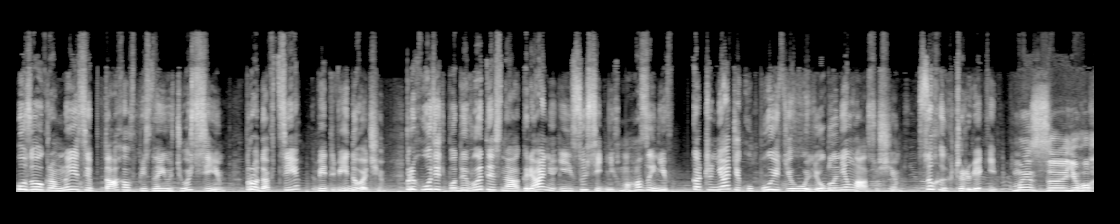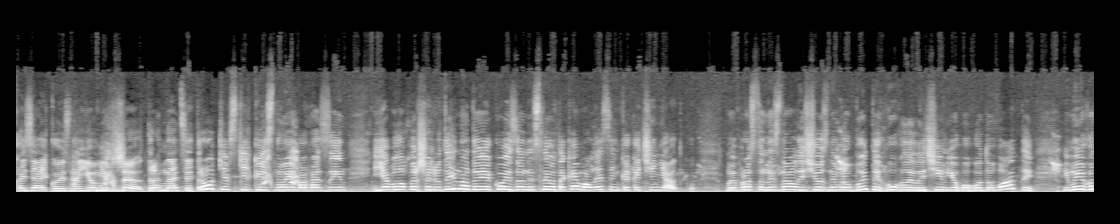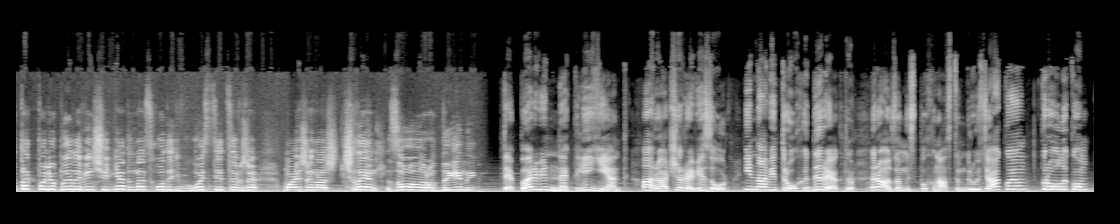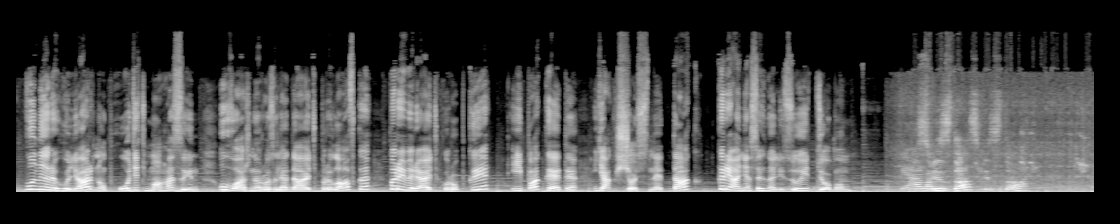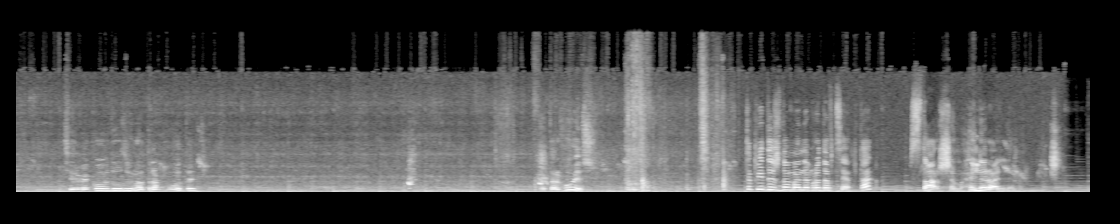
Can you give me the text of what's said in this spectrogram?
У зоокрамниці птаха впізнають усі продавці, відвідувачі. Приходять подивитись на кряню із сусідніх магазинів. Каченяті купують його улюблені ласощі сухих черв'яків. Ми з його хазяйкою знайомі вже 13 років, скільки існує магазин. І я була перша людина, до якої занесли отаке малесеньке каченятко. Ми просто не знали, що з ним робити, гуглили, чим його годувати. І ми його так полюбили. Він щодня до нас ходить в гості. Це вже майже наш член зоородини. Тепер він не клієнт, а радше ревізор і навіть трохи директор. Разом із пухнастим друзякою, кроликом, вони регулярно обходять магазин, уважно розглядають прилавки, перевіряють коробки і пакети. Як щось не так, кряня сигналізує дзьобом. Звезда, звезда. Червяков должен отработать. Торгуєш? підеш до мене продавцем, так? Старшим, генеральним.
